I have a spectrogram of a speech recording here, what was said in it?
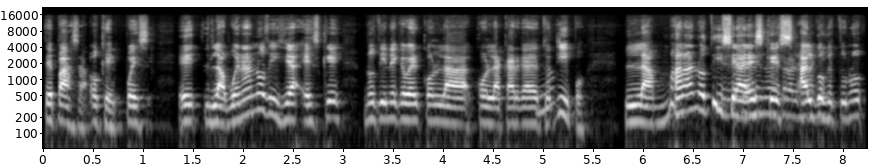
te pasa. Ok, pues eh, la buena noticia es que no tiene que ver con la, con la carga de tu equipo. La mala noticia es que es algo que tú no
